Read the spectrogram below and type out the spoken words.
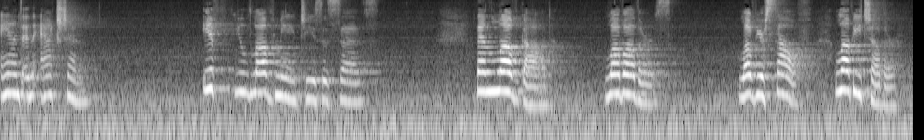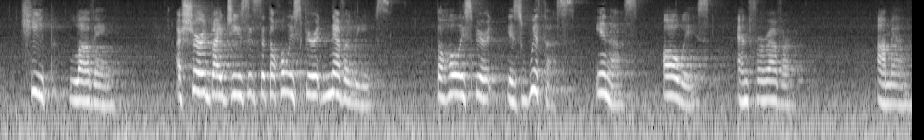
and an action. If you love me, Jesus says, then love God, love others, love yourself, love each other, keep loving. Assured by Jesus that the Holy Spirit never leaves. The Holy Spirit is with us, in us, always, and forever. Amen.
